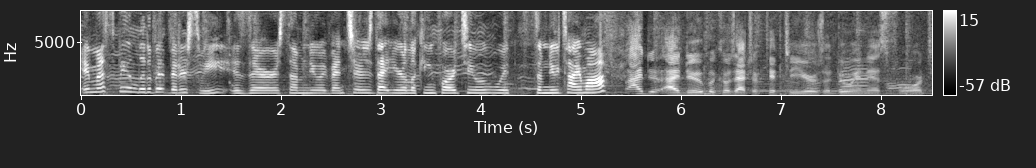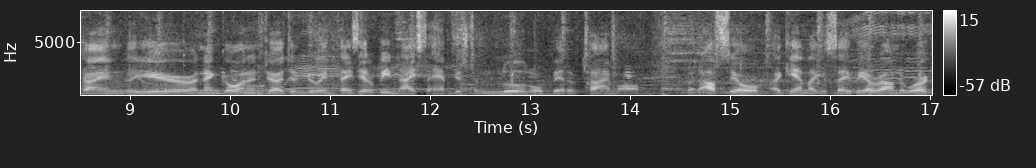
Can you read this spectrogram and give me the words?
It must be a little bit bittersweet. Is there some new adventures that you're looking forward to with some new time off? I do, I do, because after 50 years of doing this four times a year and then going and judging, and doing things, it'll be nice to have just a little bit of time off. But I'll still, again, like I say, be around to work.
